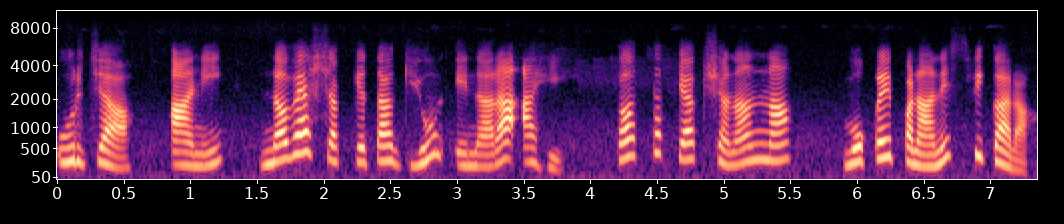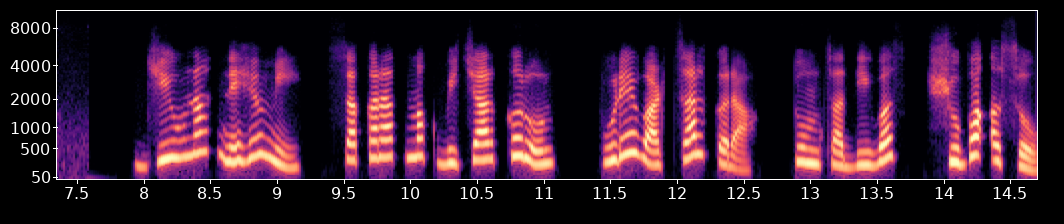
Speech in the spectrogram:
ऊर्जा आणि नव्या शक्यता घेऊन येणारा आहे. फक्त त्या क्षणांना मोकळेपणाने स्वीकारा. जीवनात नेहमी सकारात्मक विचार करून पुढे वाटचाल करा. तुमचा दिवस शुभ असो.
